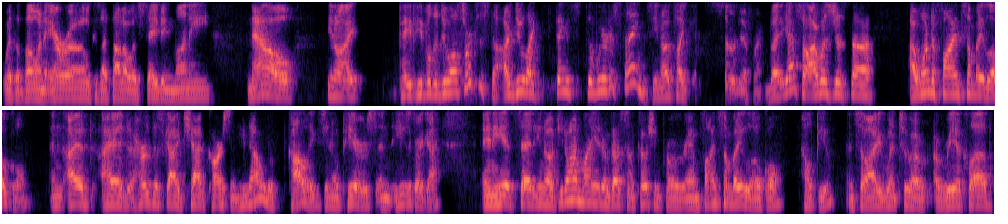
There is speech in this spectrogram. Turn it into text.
with a bow and arrow because I thought I was saving money. Now, you know, I pay people to do all sorts of stuff. I do like things, the weirdest things. You know, it's like it's so different. But yeah, so I was just uh I wanted to find somebody local. And I had I had heard this guy, Chad Carson, who now we're colleagues, you know, peers, and he's a great guy. And he had said, you know, if you don't have money to invest in a coaching program, find somebody local, help you. And so I went to a, a REIA club.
